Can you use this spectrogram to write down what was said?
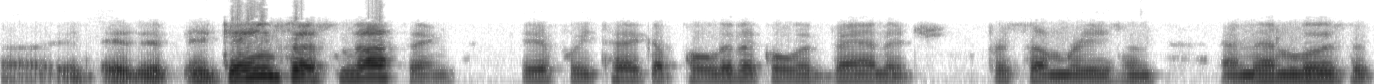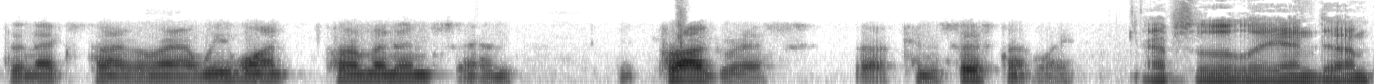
Uh, it, it, it gains us nothing if we take a political advantage for some reason and then lose it the next time around. We want permanence and progress uh, consistently. Absolutely. And um,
